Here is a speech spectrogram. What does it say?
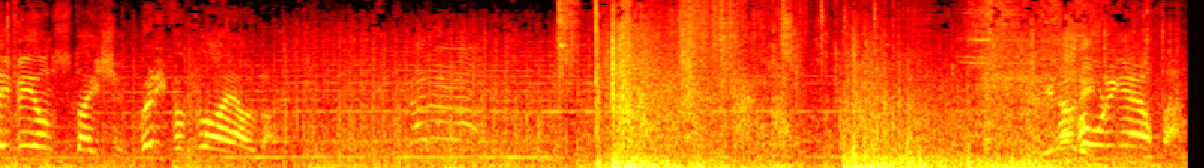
UAV on station, ready for flyover. We're holding Alpha.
